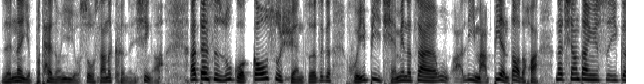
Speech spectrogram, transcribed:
人呢也不太容易有受伤的可能性啊啊！但是如果高速选择这个回避前面的障碍物啊，立马变道的话，那相当于是一个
